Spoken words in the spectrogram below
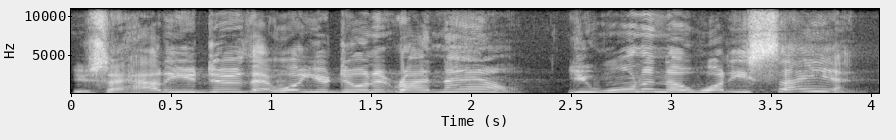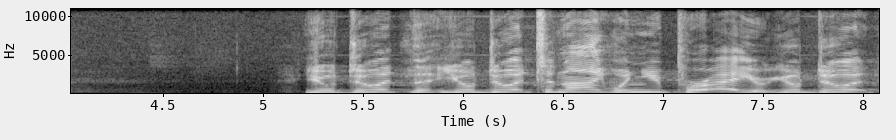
You say, How do you do that? Well, you're doing it right now. You want to know what he's saying. You'll do it. You'll do it tonight when you pray, or you'll do it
